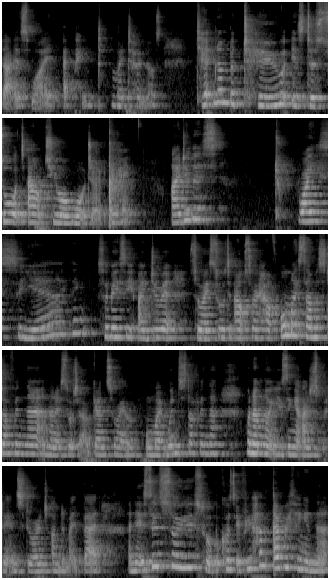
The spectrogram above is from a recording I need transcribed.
that is why I paint my toenails. Tip number two is to sort out your wardrobe. Okay I do this twice a year I think. So basically I do it so I sort it out so I have all my summer stuff in there and then I sort it out again so I have all my winter stuff in there. When I'm not using it I just put it in storage under my bed. And this is so useful because if you have everything in there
